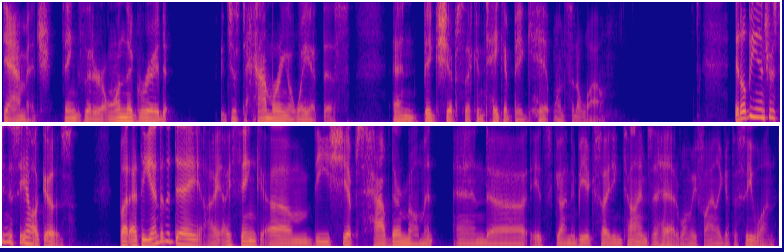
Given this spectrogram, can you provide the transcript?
damage, things that are on the grid just hammering away at this and big ships that can take a big hit once in a while. It'll be interesting to see how it goes. But at the end of the day, I, I think um, these ships have their moment, and uh, it's going to be exciting times ahead when we finally get to see one.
